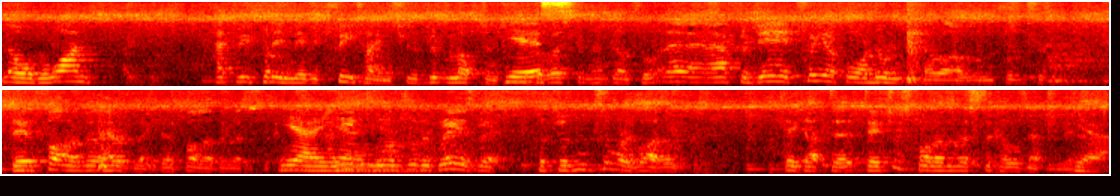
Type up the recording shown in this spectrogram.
No, the one had to be put in maybe three times. She was a bit reluctant. Yes. The rest of them had gone through. Uh, after day three or four done, they're all run through the system. They'll follow the herd, like, they'll follow the rest of the cows. Yeah, and yeah, even yeah. going through the bit, because there's somewhere it. They got the, they just follow the rest of the cows naturally. Yeah.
